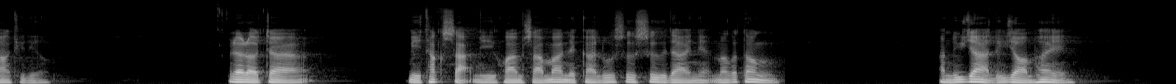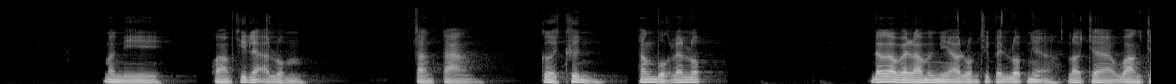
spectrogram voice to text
มากทีเดียว แล้วเราจะมีทักษะมีความสามารถในการรู้ซื่อๆได้เนี่ยมันก็ต้องอนุญาตหรือยอมให้ มันมีความคิดและอารมณ์ ต่างๆ เกิดขึ้นทั้งบวกและลบ แล้วก็เวลามันมีอารมณ์ที่เป็นลบเนี่ย เราจะวางใจ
